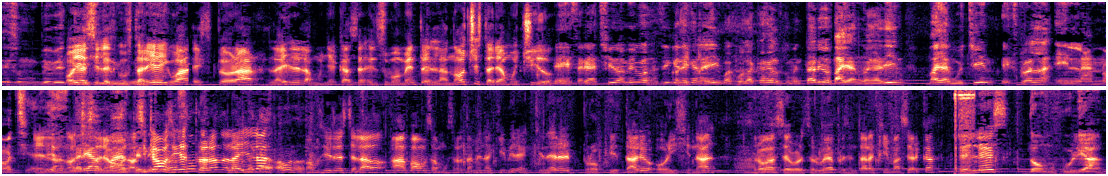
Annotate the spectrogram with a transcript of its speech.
Es un bebé. Oye, triste, si les güey. gustaría igual explorar la isla de las muñecas en su momento en la noche, estaría muy chido. Eh, estaría chido, amigos. Así que Así dejen que- ahí bajo la caja de los comentarios. Vayan Nagadín, vayan Huichín, explórenla en la noche. En Eso la noche estaría bueno. Así que vamos a seguir tenebroso. explorando la Vamos isla. acá, vámonos. Vamos a ir de este lado. Ah, vamos a mostrar también aquí, miren, quién era el propietario original. Se lo- se lo voy a presentar aquí más cerca. Él es Don Julián.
